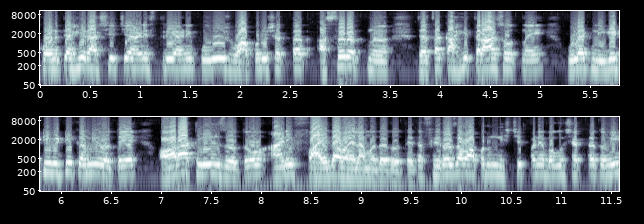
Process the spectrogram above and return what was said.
कोणत्याही राशीचे आणि स्त्री आणि पुरुष वापरू शकतात असं रत्न ज्याचा काही त्रास होत नाही. उलट निगेटिव्हिटी कमी होते ऑरा क्लीन्स होतो आणि फायदा व्हायला मदत होते. तर फिरोजा वापरून निश्चितपणे बघू शकता तुम्ही.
